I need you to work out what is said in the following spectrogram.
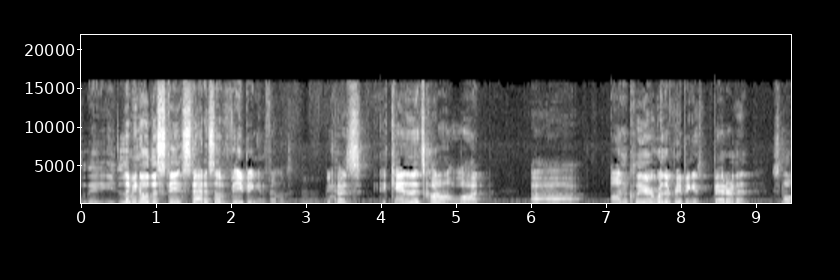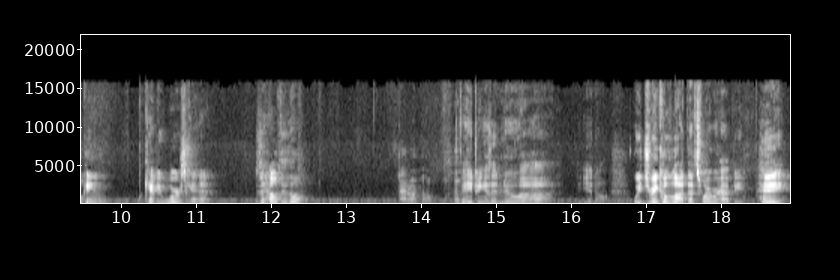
Let me know the state status of vaping in Finland, because Canada it's caught on a lot. Uh, unclear whether vaping is better than smoking. Can't be worse, can it? Is it healthy though? I don't know. vaping is a new uh you know we drink a lot that's why we're happy hey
